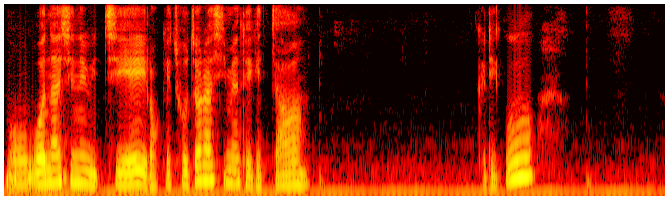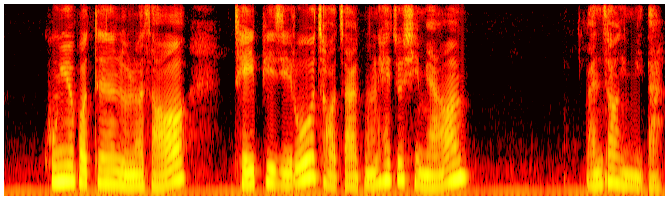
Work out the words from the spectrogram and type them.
뭐 원하시는 위치에 이렇게 조절하시면 되겠죠. 그리고 공유 버튼을 눌러서 JPG로 저장을 해주시면 완성입니다.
